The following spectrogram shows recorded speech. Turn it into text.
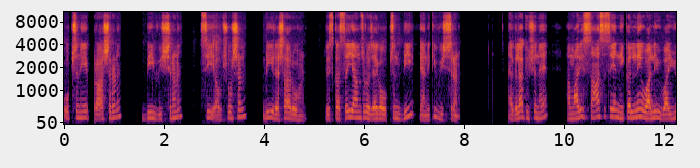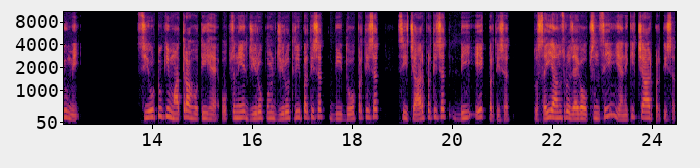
ऑप्शन ए, प्राशरण, बी, विश्रण, सी, अवशोषण, डी, रसारोहण। तो इसका सही आंसर हो जाएगा ऑप्शन बी, यानी कि विश्रण। अगला क्वेश्चन है हमारी सांस से निकलने वाली वायु में सी की मात्रा होती है। Option A zero point zero three प्रतिशत बी दो प्रतिशत सी चार प्रतिशत डी एक प्रतिशत। तो सही आंसर हो जाएगा ऑप्शन सी यानी कि चार प्रतिशत।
